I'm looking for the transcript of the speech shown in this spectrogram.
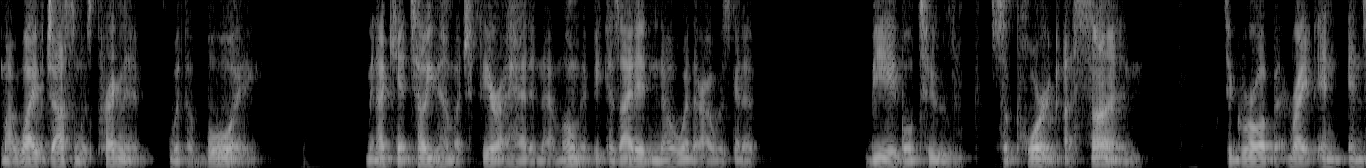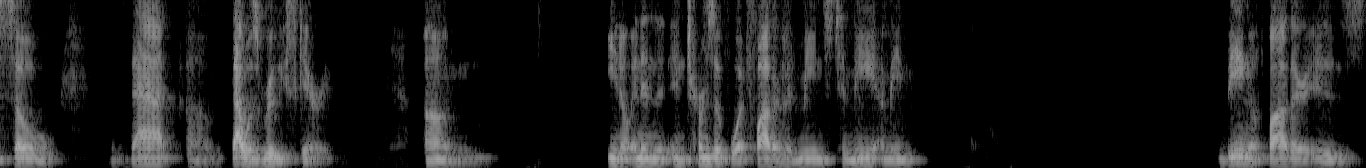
my wife, Jocelyn, was pregnant with a boy. I mean, I can't tell you how much fear I had in that moment because I didn't know whether I was going to be able to support a son to grow up right and and so that um, that was really scary. Um, you know, and in in terms of what fatherhood means to me, I mean, being a father is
